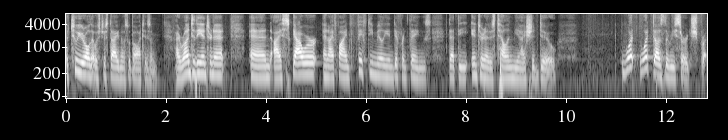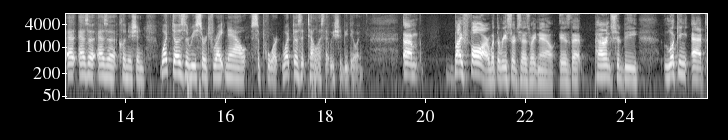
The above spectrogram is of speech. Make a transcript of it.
a two-year-old that was just diagnosed with autism. I run to the internet, and I scour, and I find 50 million different things that the internet is telling me I should do what, what does the research, as, a, as a clinician, what does the research right now support? What does it tell us that we should be doing? Um, by far, what the research says right now is that parents should be looking at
